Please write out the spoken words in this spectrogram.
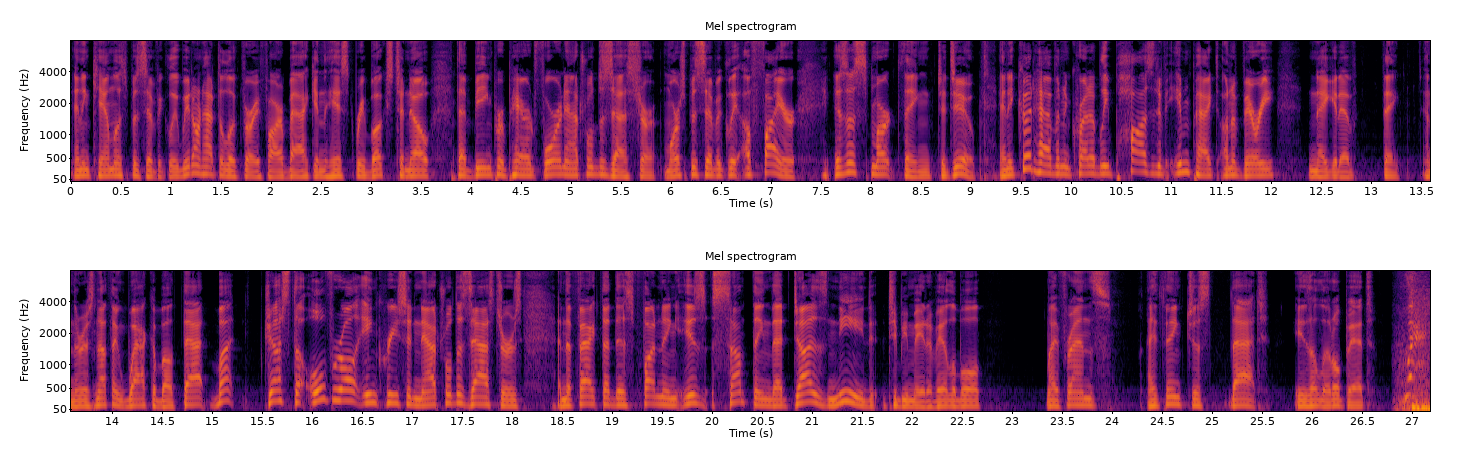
and in Kamloops specifically, we don't have to look very far back in the history books to know that being prepared for a natural disaster, more specifically a fire, is a smart thing to do. And it could have an incredibly positive impact on a very negative thing. And there is nothing whack about that, but just the overall increase in natural disasters and the fact that this funding is something that does need to be made available. My friends, I think just that is a little bit. Whack!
